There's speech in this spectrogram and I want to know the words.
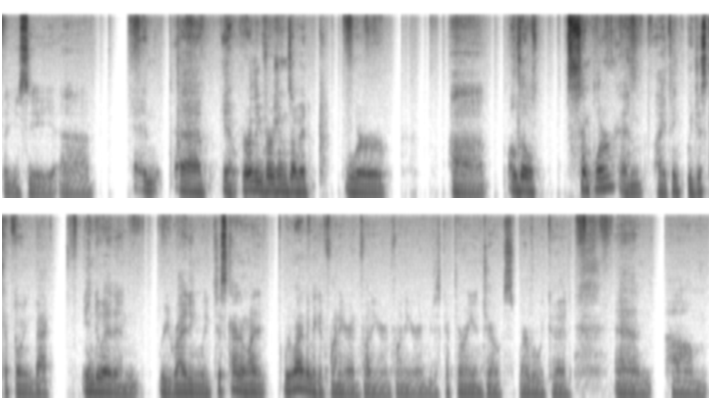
that you see. Uh, and uh, you know, early versions of it were uh, a little simpler, and I think we just kept going back into it and rewriting. We just kind of wanted we wanted to make it funnier and funnier and funnier, and we just kept throwing in jokes wherever we could. And um,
